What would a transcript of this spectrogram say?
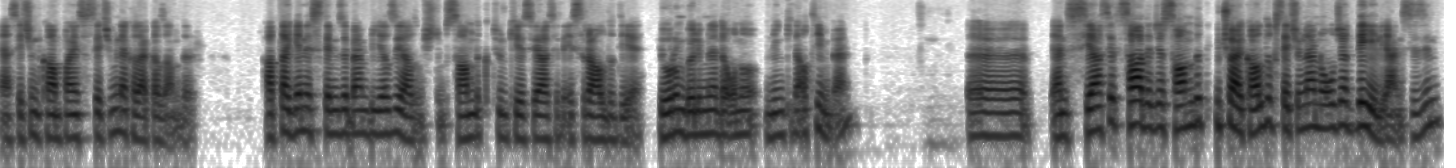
Yani seçim kampanyası seçimi ne kadar kazandırır? Hatta gene sitemize ben bir yazı yazmıştım. Sandık Türkiye siyaseti esir aldı diye. Yorum bölümüne de onu linkini atayım ben. Ee, yani siyaset sadece sandık 3 ay kaldı seçimler ne olacak değil yani sizin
